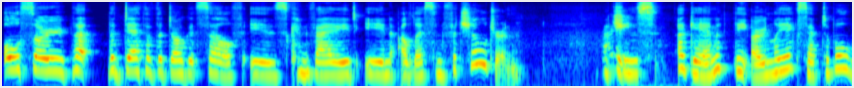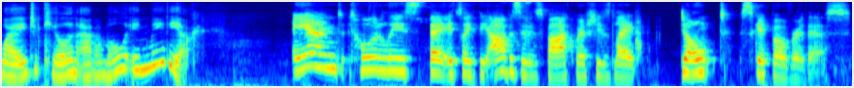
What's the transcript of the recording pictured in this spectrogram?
also that the death of the dog itself is conveyed in a lesson for children, which is, again, the only acceptable way to kill an animal in media. And totally it's like the opposite of spock where she's like don't skip over this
